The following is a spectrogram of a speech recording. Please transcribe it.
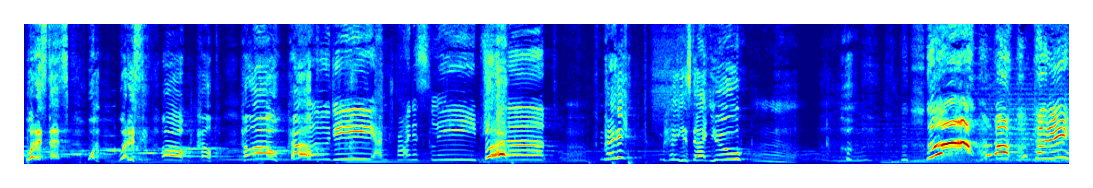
What is this? What, what is it? Oh, help! Hello! Help! Cody, I'm trying to sleep. Ah! Shut up. May? May, is that you? Ah! Ah, Cody!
